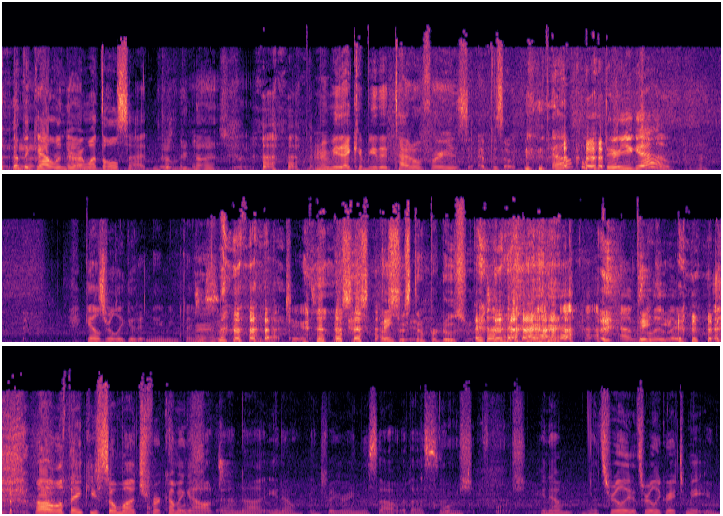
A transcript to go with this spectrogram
the it'd be calendar. I want the whole set. It'd be nice. Yeah. Maybe that could be the title for his episode. oh, there you go. Gail's really good at naming things. Yeah. I found out too. Assist, you. assistant producer. Absolutely. well, well, thank you so much for coming out and uh, you know and figuring this out with us. Of and course, of course. you know, it's really it's really great to meet you.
